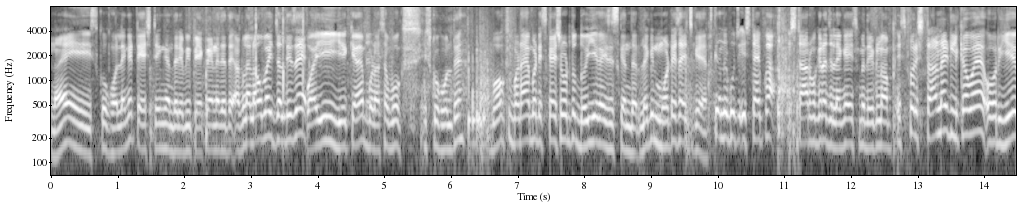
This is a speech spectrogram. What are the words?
नहीं, इसको खोलेंगे टेस्टिंग के अंदर। ये पैक रहने देते अगला लाओ भाई, जल्दी से। भाई, ये क्या है? बड़ा सा बॉक्स इसको खोलते बॉक्स बड़ा है बट स्काई शॉट तो दो ही है इसके अंदर। लेकिन मोटे साइज़ के है। इसके अंदर कुछ इस टाइप का स्टार वगैरह जलेंगे। इसमें देख लो आप। इस पर स्टार नाइट लिखा हुआ है, और ये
